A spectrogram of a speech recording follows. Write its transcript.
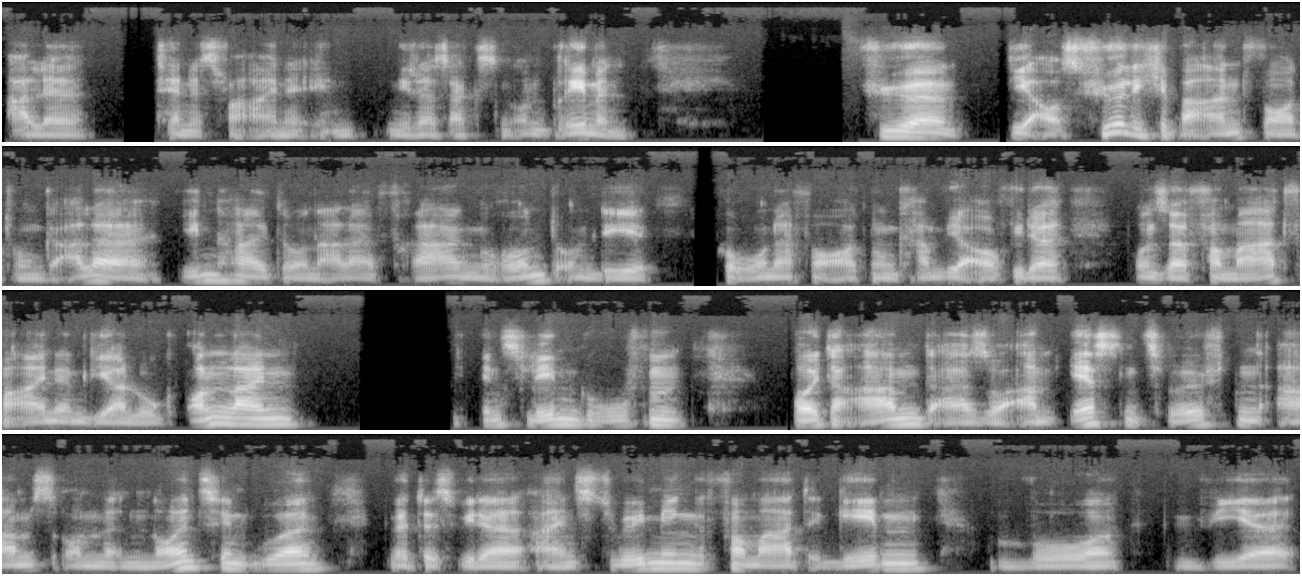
alle Tennisvereine in Niedersachsen und Bremen. Für die ausführliche Beantwortung aller Inhalte und aller Fragen rund um die Corona-Verordnung haben wir auch wieder unser Format Vereine im Dialog online ins Leben gerufen. Heute Abend, also am 1.12. abends um 19 Uhr, wird es wieder ein Streaming-Format geben, wo wir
